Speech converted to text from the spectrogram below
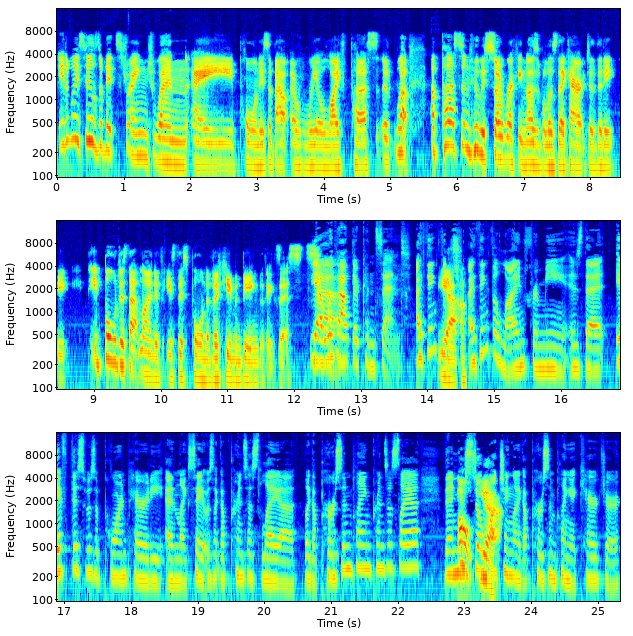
it always feels a bit strange when a porn is about a real life person. Uh, well, a person who is so recognizable as their character that it, it, it borders that line of is this porn of a human being that exists? Yeah, Yeah. without their consent. I think the Yeah. I think the line for me is that if this was a porn parody and like say it was like a Princess Leia, like a person playing Princess Leia, then you're Oh, still yeah. watching like a person playing a character.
